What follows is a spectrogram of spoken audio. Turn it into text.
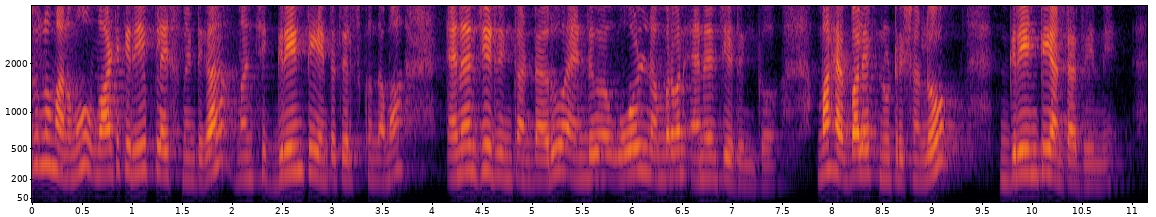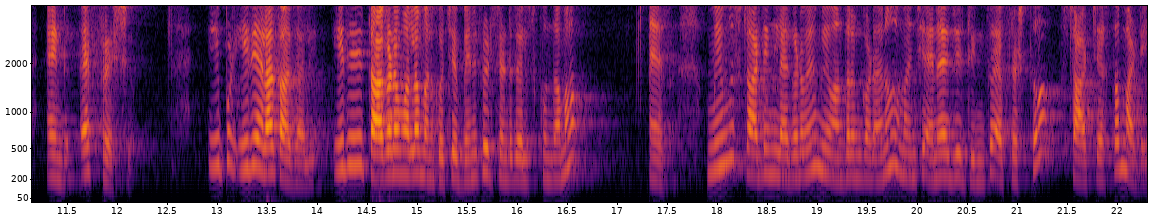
రోజుల్లో మనము వాటికి రీప్లేస్మెంట్గా మంచి గ్రీన్ టీ ఏంటో తెలుసుకుందామా? ఎనర్జీ డ్రింక్ అంటారు and old number one energy drink మా హెర్బా లైఫ్ న్యూట్రిషన్లో గ్రీన్ టీ అంటారు దీన్ని. అండ్ ఎ ఫ్రెష్ ఇప్పుడు ఇది ఎలా తాగాలి? ఇది తాగడం వల్ల మనకు వచ్చే బెనిఫిట్స్ ఏంటో తెలుసుకుందామా? ఎస్ మేము స్టార్టింగ్ లేగడమే మేము అందరం కూడాను మంచి ఎనర్జీ డ్రింక్తో ఎఫ్రెష్తో స్టార్ట్ చేస్తాం మా డే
